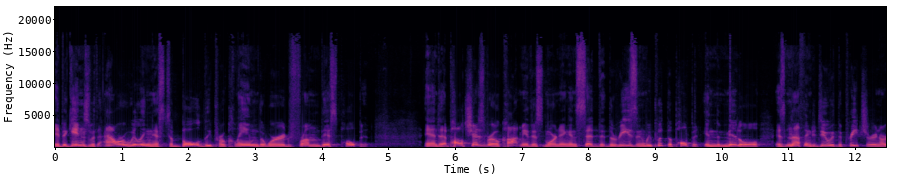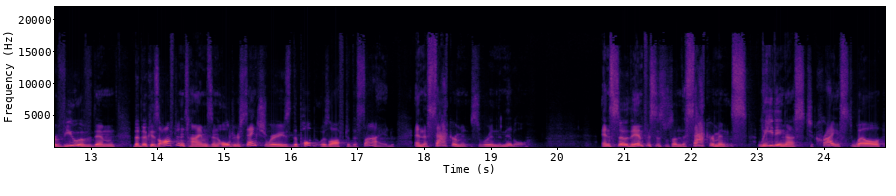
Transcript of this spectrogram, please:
It begins with our willingness to boldly proclaim the Word from this pulpit. And uh, Paul Chesbro caught me this morning and said that the reason we put the pulpit in the middle is nothing to do with the preacher and our view of them, but because oftentimes in older sanctuaries, the pulpit was off to the side and the sacraments were in the middle. And so the emphasis was on the sacraments leading us to Christ. Well,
